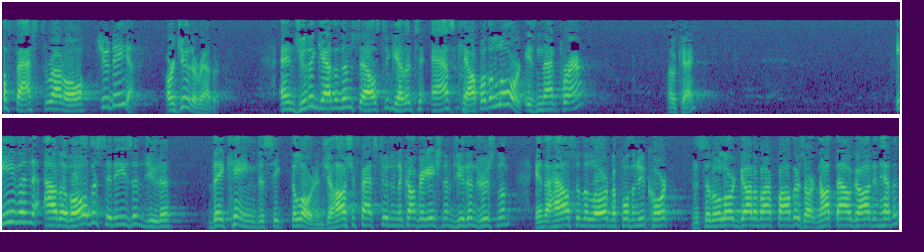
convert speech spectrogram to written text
a fast throughout all Judea, or Judah rather. And Judah gathered themselves together to ask help of the Lord. Isn't that prayer? Okay. Even out of all the cities of Judah, they came to seek the Lord. And Jehoshaphat stood in the congregation of Judah and Jerusalem in the house of the Lord before the new court and said, O Lord God of our fathers, art not thou God in heaven?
